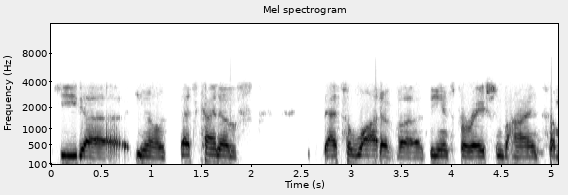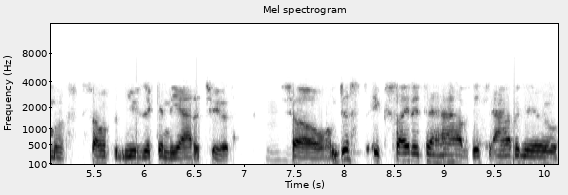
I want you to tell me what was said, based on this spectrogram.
he, uh, you know, that's kind of that's a lot of uh, the inspiration behind some of some of the music and the attitude. Mm-hmm. So I'm just excited to have this avenue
